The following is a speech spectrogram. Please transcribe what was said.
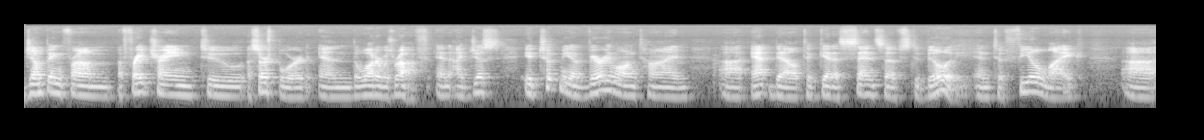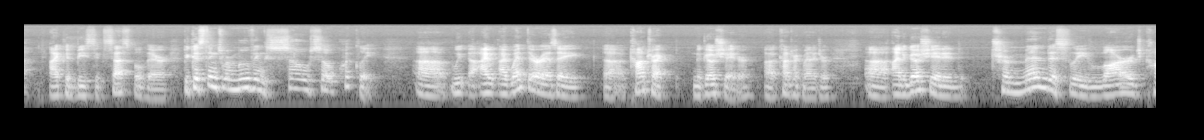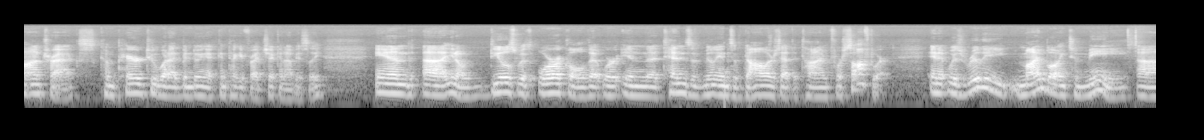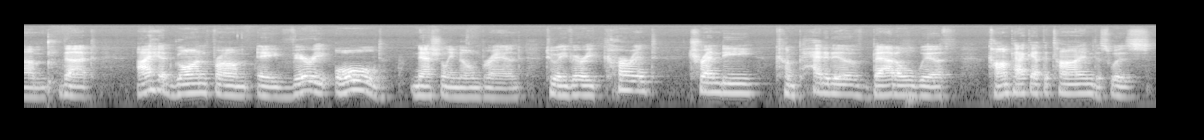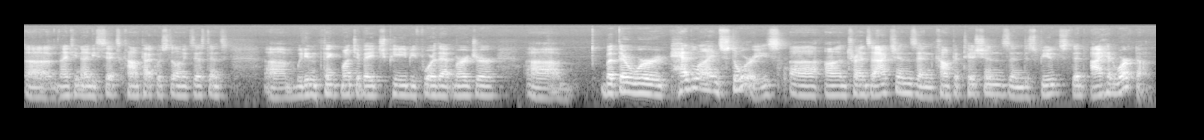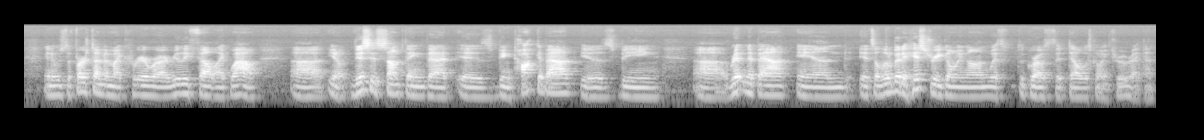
jumping from a freight train to a surfboard and the water was rough. And I just, it took me a very long time uh, at Dell to get a sense of stability and to feel like uh, I could be successful there because things were moving so, so quickly. Uh, we, I, I went there as a uh, contract negotiator, uh, contract manager uh, I negotiated tremendously large contracts compared to what I'd been doing at Kentucky Fried Chicken, obviously, and uh, you know deals with Oracle that were in the tens of millions of dollars at the time for software. And it was really mind blowing to me um, that I had gone from a very old nationally known brand to a very current, trendy, competitive battle with Compaq at the time. This was uh, 1996, Compaq was still in existence. Um, we didn't think much of HP before that merger. Um, but there were headline stories uh, on transactions and competitions and disputes that I had worked on. And it was the first time in my career where I really felt like, wow, uh, you know, this is something that is being talked about, is being uh, written about, and it's a little bit of history going on with the growth that Dell was going through right then.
